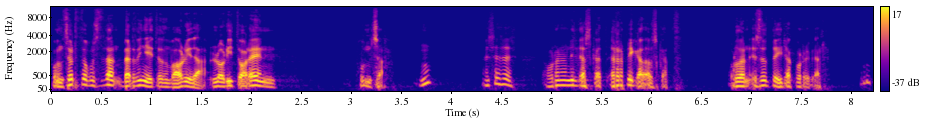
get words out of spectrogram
Kontzertu guztietan berdin egiten du ba hori da. Loritoaren funtsa. Hm? Ez, ez, ez. Horren handi dauzkat, errepika dauzkat. Orduan ez dute irakurri behar. Hm?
